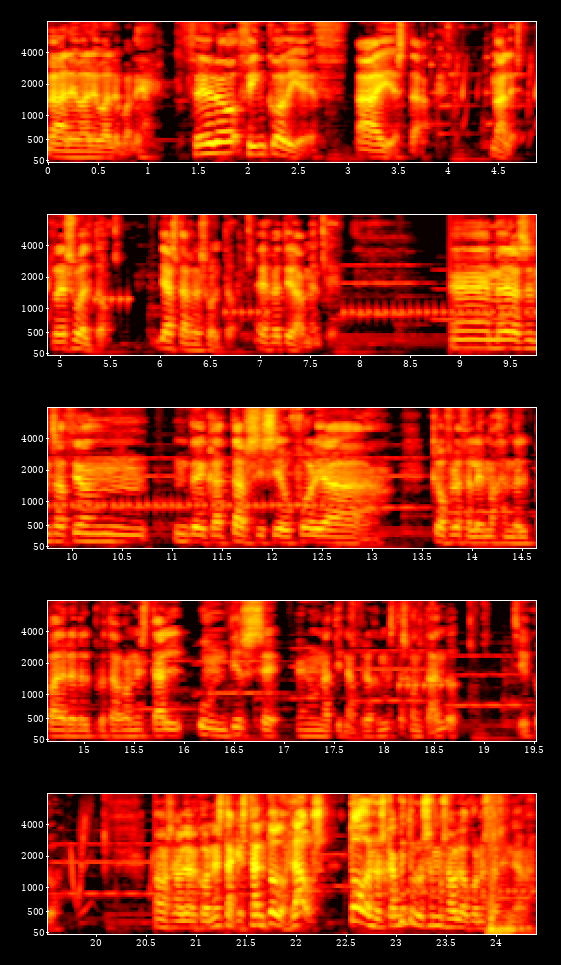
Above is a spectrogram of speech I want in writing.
Vale, vale, vale, vale. 0, 5, 10. Ahí está. Vale, resuelto. Ya está resuelto, efectivamente. Eh, me da la sensación de catarsis y euforia que ofrece la imagen del padre del protagonista al hundirse en una tina. ¿Pero qué me estás contando, chico? Vamos a hablar con esta que está en todos lados. Todos los capítulos hemos hablado con esta señora.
